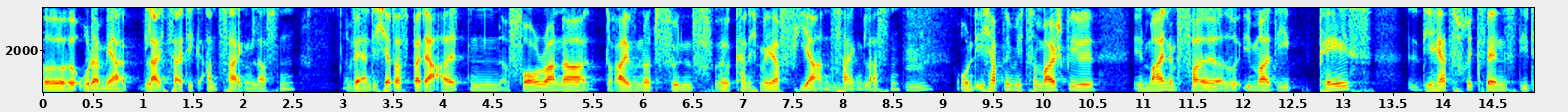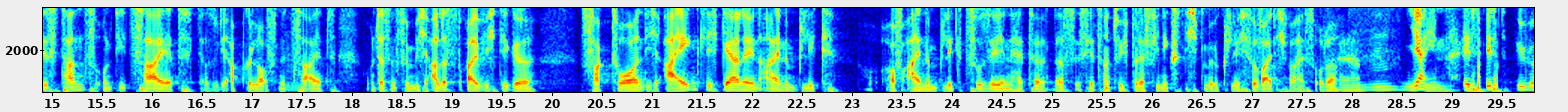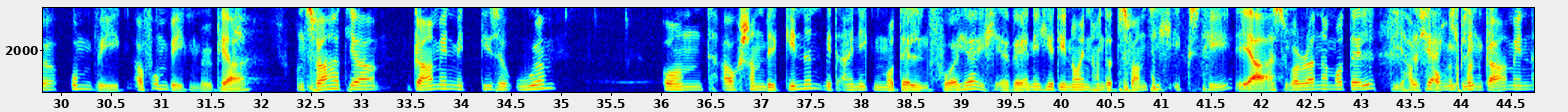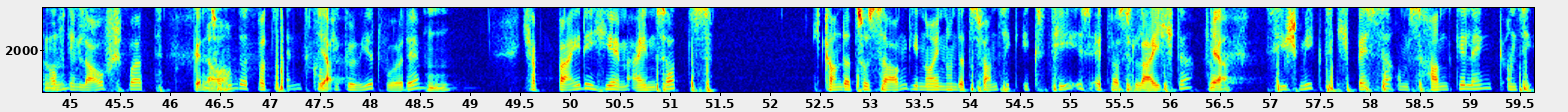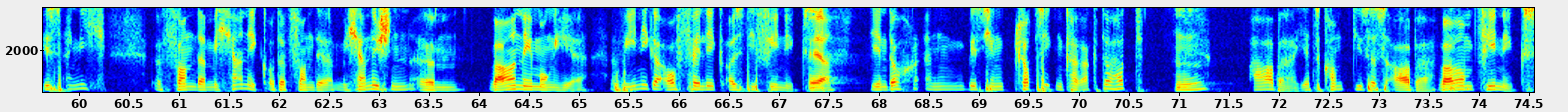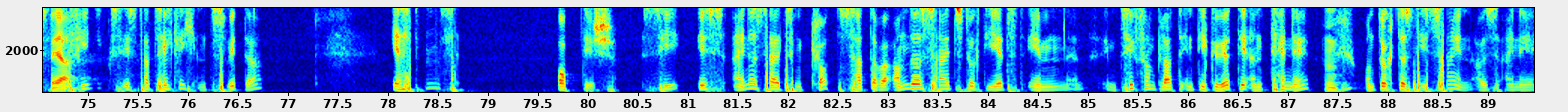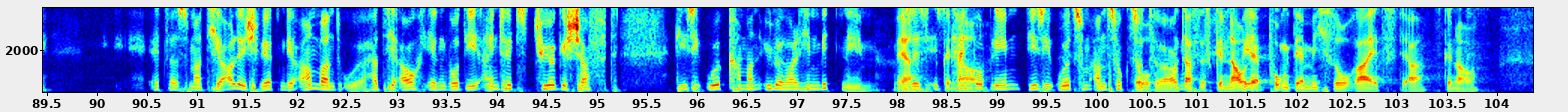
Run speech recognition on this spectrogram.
äh, oder mir gleichzeitig anzeigen lassen. Während ich ja das bei der alten Forerunner 305 äh, kann ich mir ja vier anzeigen lassen. Mhm. Und ich habe nämlich zum Beispiel in meinem Fall also immer die Pace, die Herzfrequenz, die Distanz und die Zeit, also die abgelaufene mhm. Zeit. Und das sind für mich alles drei wichtige Faktoren, die ich eigentlich gerne in einem Blick, auf einem Blick zu sehen hätte. Das ist jetzt natürlich bei der Phoenix nicht möglich, soweit ich weiß, oder? Ähm, nein, es ist über Umwegen, auf Umwegen möglich. Ja. Und zwar hat ja Garmin mit dieser Uhr und auch schon beginnend mit einigen Modellen vorher. Ich erwähne hier die 920 XT, ja, das Forerunner-Modell, das ja eigentlich von Garmin mhm. auf den Laufsport genau. zu 100 Prozent konfiguriert ja. wurde. Mhm. Ich habe beide hier im Einsatz. Ich kann dazu sagen, die 920 XT ist etwas leichter. Ja. Sie schmiegt sich besser ums Handgelenk und sie ist eigentlich von der Mechanik oder von der mechanischen ähm, Wahrnehmung her weniger auffällig als die Phoenix, ja. die doch ein bisschen klotzigen Charakter hat. Mhm. Aber, jetzt kommt dieses Aber. Warum mhm. Phoenix? Ja. Die Phoenix ist tatsächlich ein Twitter. Erstens optisch. Sie ist einerseits ein Klotz, hat aber andererseits durch die jetzt im, im Ziffernblatt integrierte Antenne mhm. und durch das Design als eine etwas martialisch wirkende Armbanduhr hat sie auch irgendwo die Eintrittstür geschafft. Diese Uhr kann man überall hin mitnehmen. Ja, also es ist genau. kein Problem, diese Uhr zum Anzug so, zu tragen. Und das ist genau Wer, der Punkt, der mich so reizt, ja, genau.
